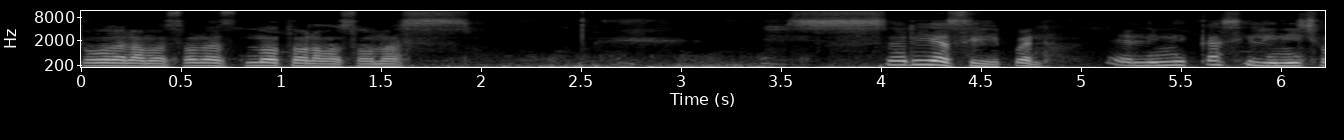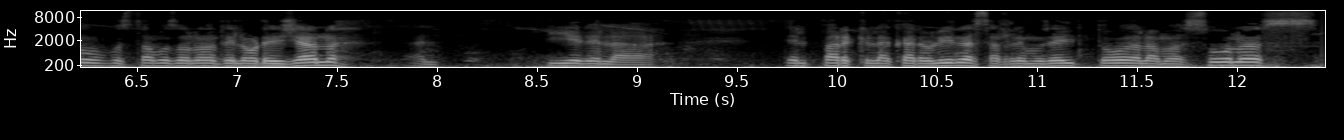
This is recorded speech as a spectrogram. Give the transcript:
toda el Amazonas, no toda la Amazonas. Sería así, bueno, el, casi el inicio, pues, estamos hablando de la Orellana, al pie de la, del Parque La Carolina, estaremos ahí toda la Amazonas,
